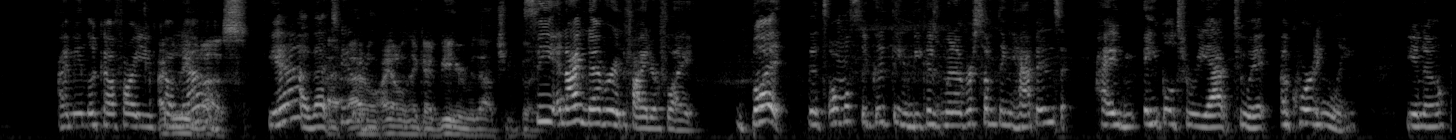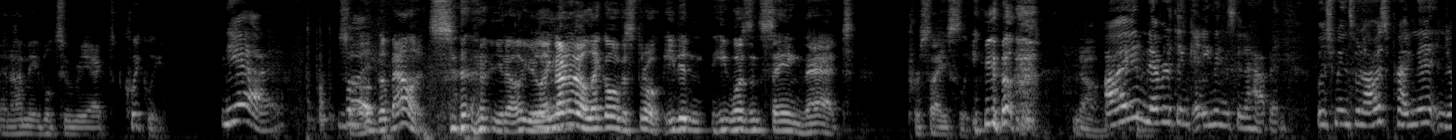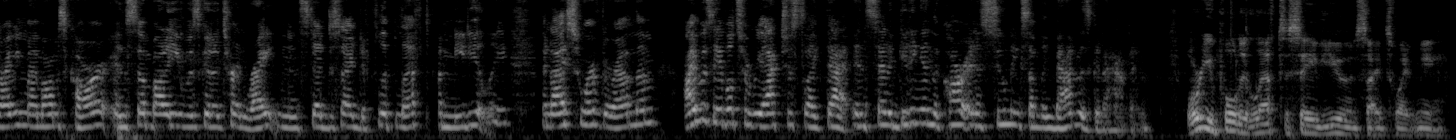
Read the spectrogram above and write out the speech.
I mean, look how far you've come now. us. Yeah, that too. I, I don't. I don't think I'd be here without you. But See, and I'm never in fight or flight, but that's almost a good thing because whenever something happens, I'm able to react to it accordingly. You know? and I'm able to react quickly. Yeah. So But- the balance, you know, you're like, no, no, no, let go of his throat. He didn't. He wasn't saying that precisely. no. I never think anything's gonna happen. Which means when I was pregnant and driving my mom's car and somebody was gonna turn right and instead decided to flip left immediately and I swerved around them, I was able to react just like that instead of getting in the car and assuming something bad was gonna happen. Or you pulled it left to save you and sideswipe me.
